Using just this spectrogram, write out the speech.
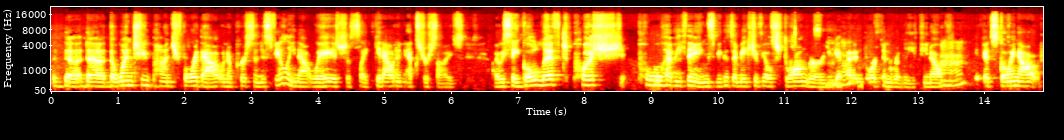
the the the one two punch for that when a person is feeling that way is just like get out and exercise I always say go lift, push, pull heavy things because it makes you feel stronger. You mm-hmm. get that endorphin relief, you know. Mm-hmm. If it's going out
